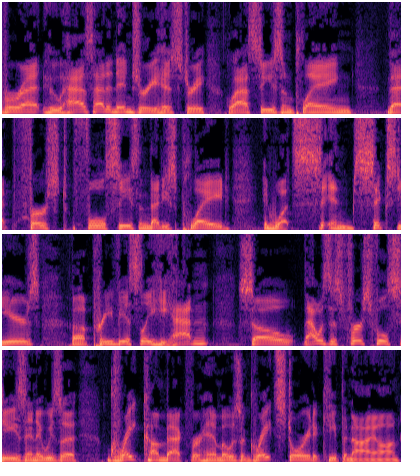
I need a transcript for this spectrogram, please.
Verrett, who has had an injury history last season playing that first full season that he's played in what in six years uh, previously he hadn't. So that was his first full season. It was a great comeback for him. It was a great story to keep an eye on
